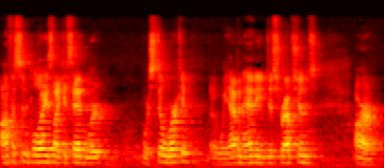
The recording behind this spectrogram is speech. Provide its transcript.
Office employees, like I said, we're we're still working. We haven't had any disruptions. Our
